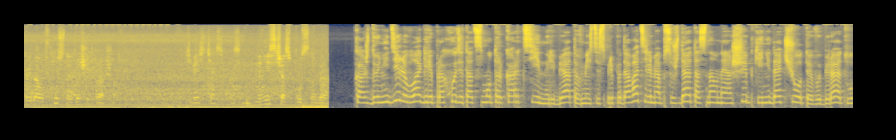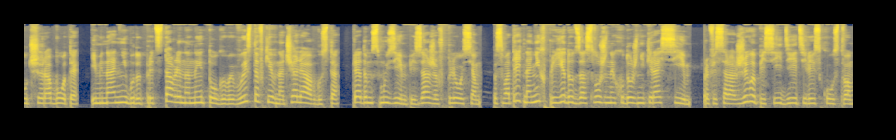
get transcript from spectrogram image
когда вот вкусно, это очень хорошо. Тебе сейчас вкусно? Мне сейчас вкусно, да. Каждую неделю в лагере проходит отсмотр картин. Ребята вместе с преподавателями обсуждают основные ошибки и недочеты, выбирают лучшие работы. Именно они будут представлены на итоговой выставке в начале августа рядом с музеем пейзажа в Плесе. Посмотреть на них приедут заслуженные художники России, профессора живописи и деятели искусства.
